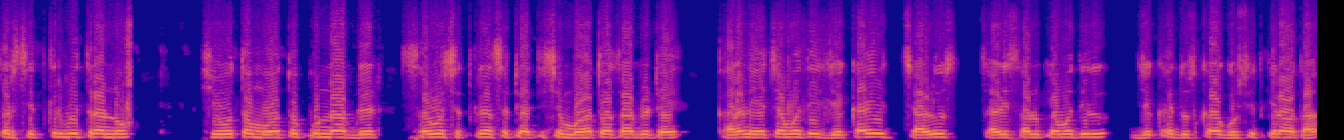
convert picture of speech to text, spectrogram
तर शेतकरी मित्रांनो हे होतं महत्त्वपूर्ण अपडेट सर्व शेतकऱ्यांसाठी अतिशय महत्त्वाचा अपडेट आहे. कारण याच्यामध्ये जे काही चाळीस चाळीस तालुक्यामधील जे काही दुष्काळ घोषित केला होता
